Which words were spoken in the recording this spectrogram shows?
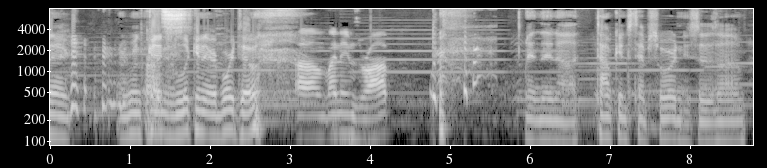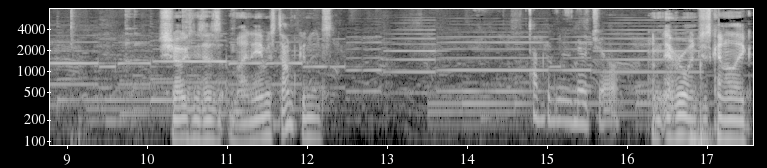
Everyone's kind of looking at Roberto. Um, my name's Rob. And then uh, Tompkins steps forward and he says, um, shrugs and he says, My name is Tompkins. Tompkins is no chill. And everyone's just kind of like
